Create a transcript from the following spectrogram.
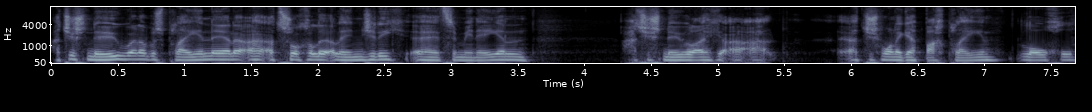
I just knew when I was playing there, I, I took a little injury uh, to my knee, and I just knew like I, I, I just want to get back playing local.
